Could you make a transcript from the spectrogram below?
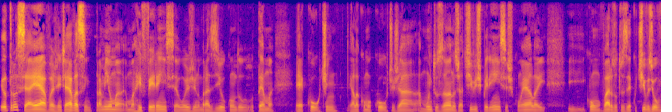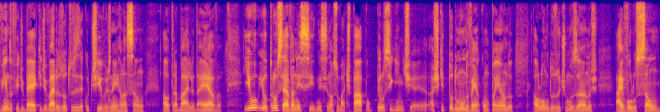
Eu trouxe a Eva, gente. A Eva, assim, para mim é uma, uma referência hoje no Brasil quando o tema é coaching. Ela, como coach, já há muitos anos, já tive experiências com ela e, e com vários outros executivos e ouvindo feedback de vários outros executivos né, em relação ao trabalho da Eva. E eu, eu trouxe a Eva nesse, nesse nosso bate-papo pelo seguinte: é, acho que todo mundo vem acompanhando ao longo dos últimos anos a evolução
